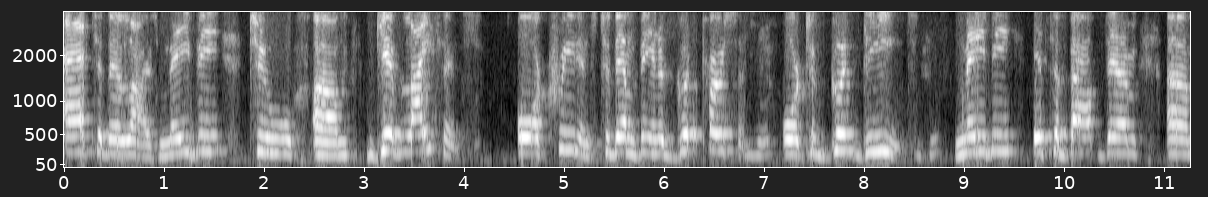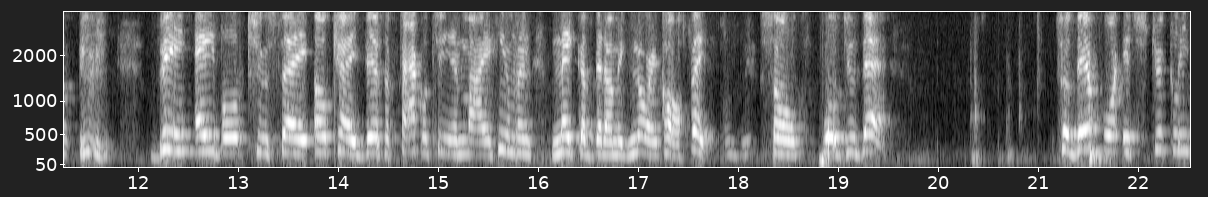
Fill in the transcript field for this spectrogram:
add to their lives, maybe to um, give license or credence to them being a good person or to good deeds. Maybe it's about them um, being able to say, okay, there's a faculty in my human makeup that I'm ignoring called faith. So we'll do that. So therefore, it's strictly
